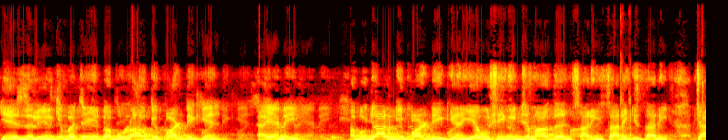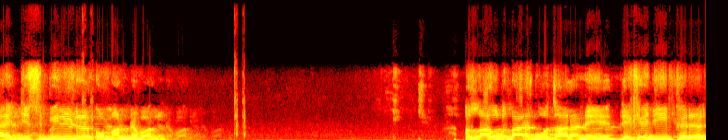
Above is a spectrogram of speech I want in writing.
یہ زلیل کے بچے، یہ تو ابو لہب کی پارٹی کے ہیں۔ ہے یا نہیں؟ ابو جال کی پارٹی کے ہیں۔ یہ اسی کی جماعت ہے، ساری ساری کی ساری۔ چاہے جس بھی لیڈر کو ماننے والے۔ اللہ تبارک و تعالیٰ نے، دیکھیں جی پھر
